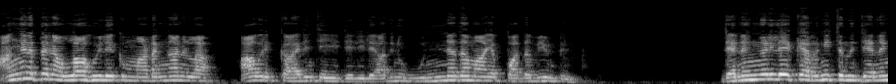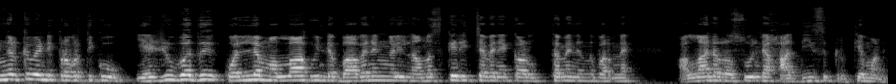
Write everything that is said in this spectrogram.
അങ്ങനെ തന്നെ അള്ളാഹുവിലേക്ക് മടങ്ങാനുള്ള ആ ഒരു കാര്യം ചെയ്യും ജലീലെ. അതിന് ഉന്നതമായ പദവിയുണ്ട്. ജനങ്ങളിലേക്ക് ഇറങ്ങിച്ചെന്ന് ജനങ്ങൾക്ക് വേണ്ടി പ്രവർത്തിക്കൂ. എഴുപത് കൊല്ലം അള്ളാഹുവിന്റെ ഭവനങ്ങളിൽ നമസ്കരിച്ചവനേക്കാൾ ഉത്തമൻ എന്ന് പറഞ്ഞ അള്ളാന്റെ റസൂലിന്റെ ഹദീസ് കൃത്യമാണ്.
